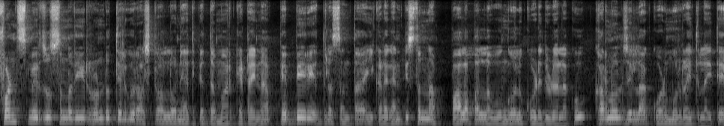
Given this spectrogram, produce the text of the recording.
ఫండ్స్ మీరు చూస్తున్నది రెండు తెలుగు రాష్ట్రాల్లోనే అతిపెద్ద మార్కెట్ అయిన పెబ్బేరు ఎద్దుల సంత. ఇక్కడ కనిపిస్తున్న పాలపల్ల ఒంగోలు కోడెదూడలకు కర్నూలు జిల్లా కోడుమూరు రైతులైతే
